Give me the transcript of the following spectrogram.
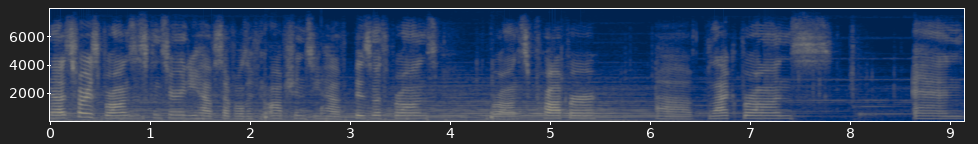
Now, as far as bronze is concerned, you have several different options. You have bismuth bronze, bronze proper, uh, black bronze, and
